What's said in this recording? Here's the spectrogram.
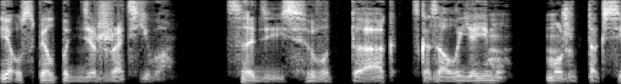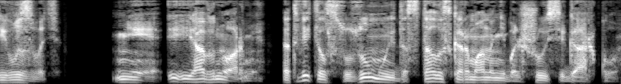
Я успел поддержать его. «Садись, вот так», — сказал я ему. «Может, такси вызвать?» «Не, я в норме», — ответил Сузуму и достал из кармана небольшую сигарку.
